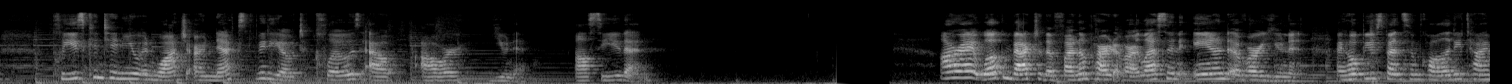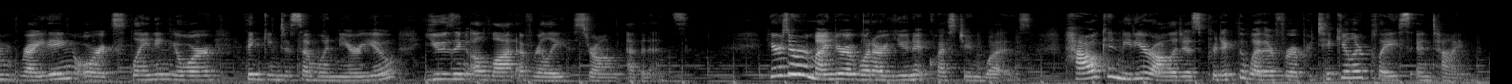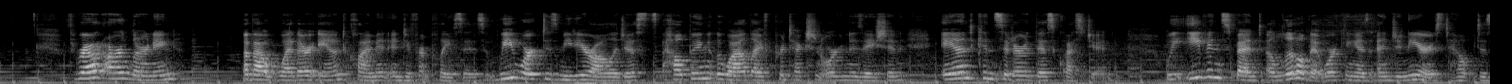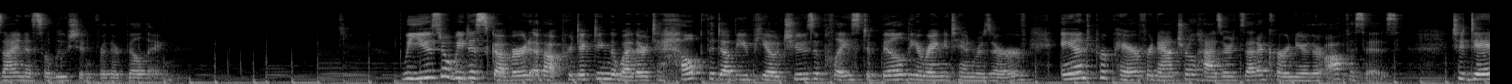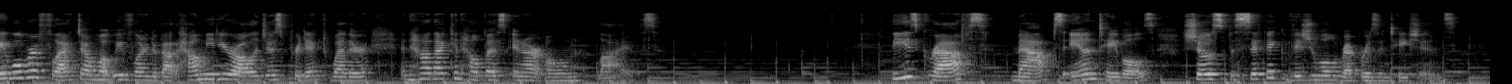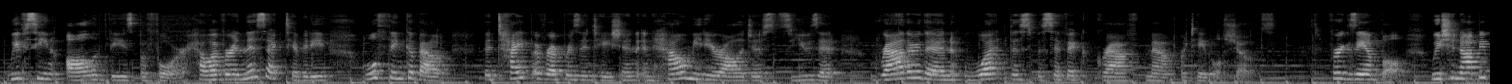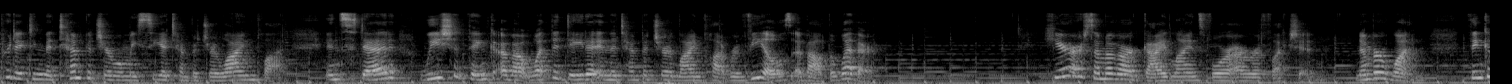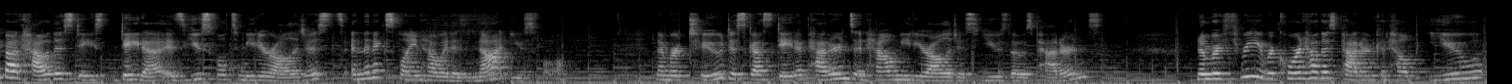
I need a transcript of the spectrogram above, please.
please continue and watch our next video to close out our unit. I'll see you then. All right, welcome back to the final part of our lesson and of our unit. I hope you spent some quality time writing or explaining your thinking to someone near you using a lot of really strong evidence. Here's a reminder of what our unit question was. How can meteorologists predict the weather for a particular place and time? Throughout our learning, about weather and climate in different places. We worked as meteorologists helping the Wildlife Protection Organization and considered this question. We even spent a little bit working as engineers to help design a solution for their building. We used what we discovered about predicting the weather to help the WPO choose a place to build the orangutan reserve and prepare for natural hazards that occur near their offices. Today we'll reflect on what we've learned about how meteorologists predict weather and how that can help us in our own lives. These graphs, maps, and tables show specific visual representations. We've seen all of these before. However, in this activity, we'll think about the type of representation and how meteorologists use it rather than what the specific graph, map, or table shows. For example, we should not be predicting the temperature when we see a temperature line plot. Instead, we should think about what the data in the temperature line plot reveals about the weather. Here are some of our guidelines for our reflection. Number one, think about how this data is useful to meteorologists and then explain how it is not useful. Number two, discuss data patterns and how meteorologists use those patterns. Number three, record how this pattern could help you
